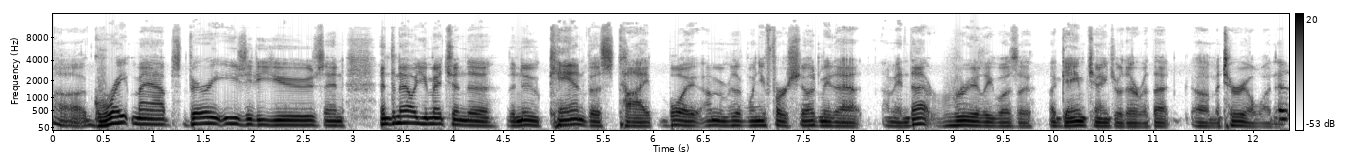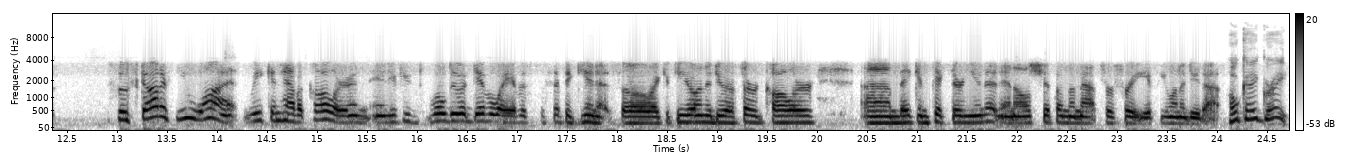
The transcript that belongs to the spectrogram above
uh, great maps, very easy to use, and and Donnell, you mentioned the the new canvas type. Boy, I remember when you first showed me that. I mean, that really was a, a game changer there with that uh, material, wasn't it? So, Scott, if you want, we can have a caller, and, and if you, we'll do a giveaway of a specific unit. So, like if you want to do a third caller, um, they can pick their unit, and I'll ship them a map for free if you want to do that. Okay, great.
